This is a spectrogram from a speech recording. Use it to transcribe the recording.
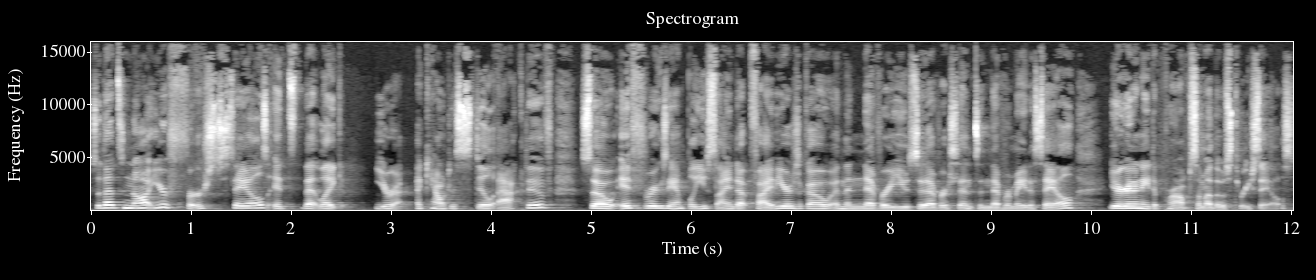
So that's not your first sales. It's that like your account is still active. So if, for example, you signed up five years ago and then never used it ever since and never made a sale, you're going to need to prompt some of those three sales.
